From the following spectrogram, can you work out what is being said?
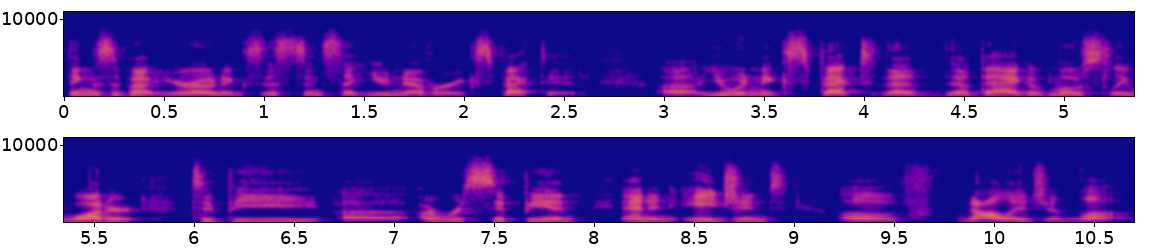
things about your own existence that you never expected. Uh, you wouldn't expect the, the bag of mostly water to be uh, a recipient and an agent of knowledge and love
